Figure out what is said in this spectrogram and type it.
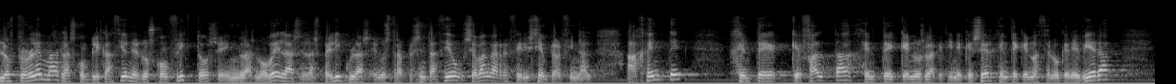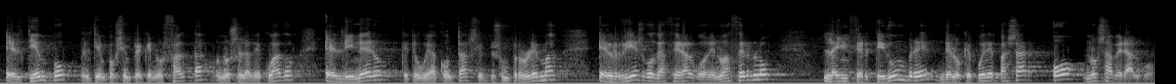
Los problemas, las complicaciones, los conflictos en las novelas, en las películas, en nuestra presentación se van a referir siempre al final. A gente, gente que falta, gente que no es la que tiene que ser, gente que no hace lo que debiera, el tiempo, el tiempo siempre que nos falta o no es el adecuado, el dinero, que te voy a contar, siempre es un problema, el riesgo de hacer algo, de no hacerlo, la incertidumbre de lo que puede pasar o no saber algo.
